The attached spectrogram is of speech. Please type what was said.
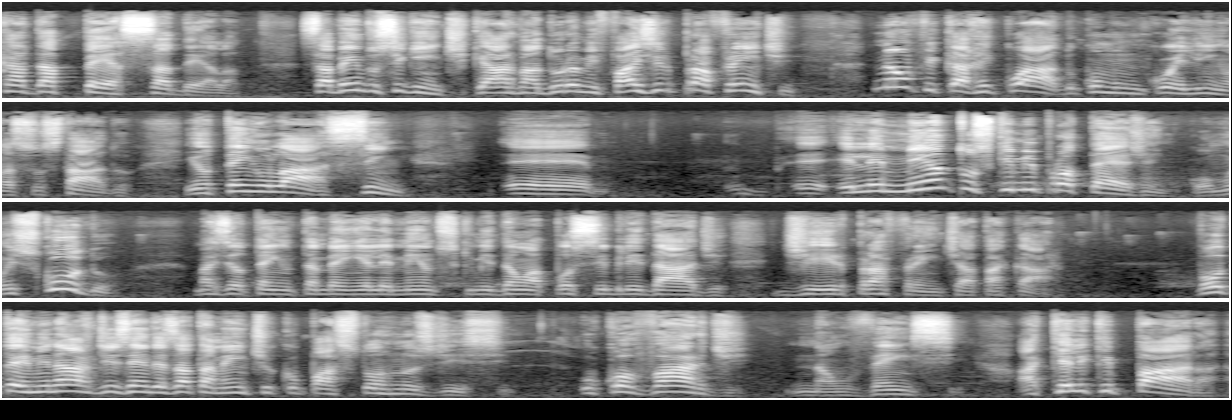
cada peça dela, sabendo o seguinte: que a armadura me faz ir para frente, não ficar recuado como um coelhinho assustado. Eu tenho lá, sim, é, elementos que me protegem, como escudo, mas eu tenho também elementos que me dão a possibilidade de ir para frente e atacar. Vou terminar dizendo exatamente o que o pastor nos disse: o covarde não vence. Aquele que para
